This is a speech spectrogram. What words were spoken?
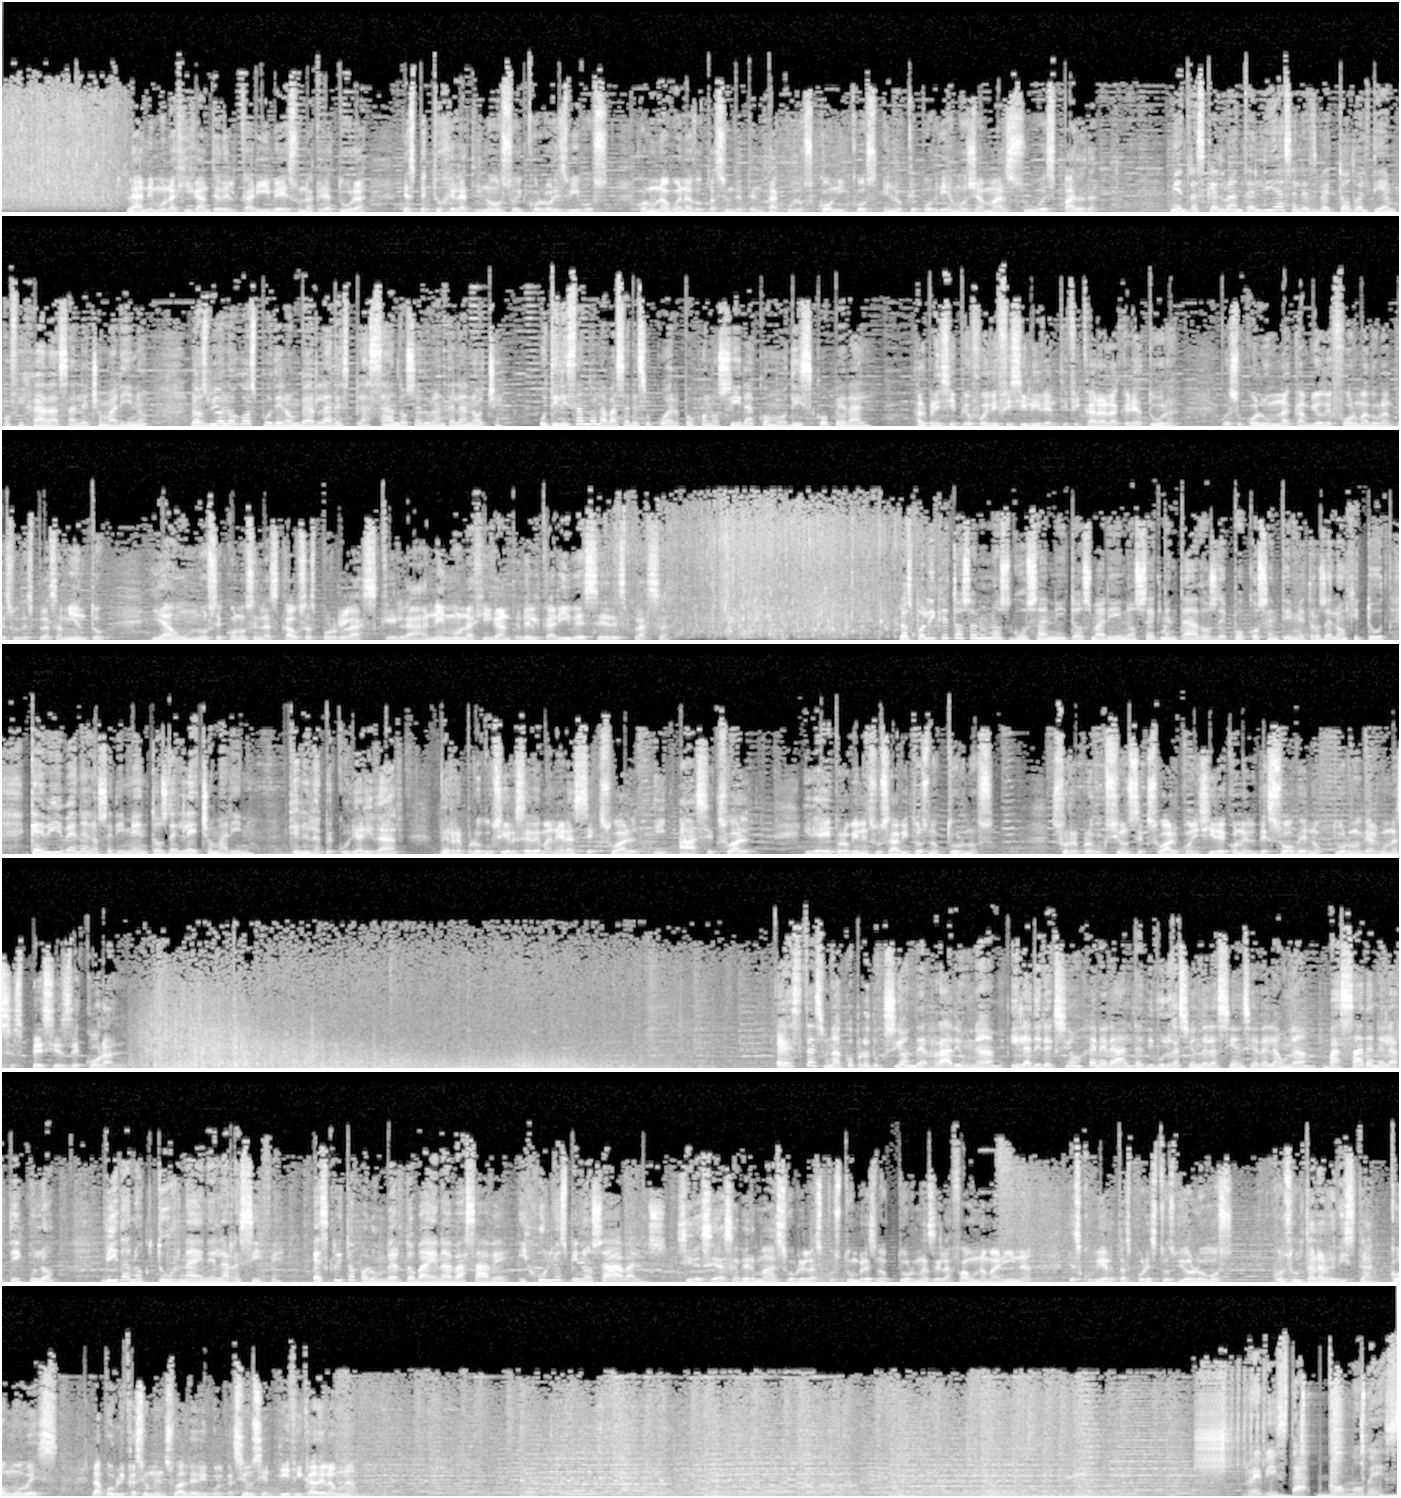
La anémona gigante del Caribe es una criatura de aspecto gelatinoso y colores vivos, con una buena dotación de tentáculos cónicos en lo que podríamos llamar su espalda. Mientras que durante el día se les ve todo el tiempo fijadas al lecho marino, los biólogos pudieron verla desplazándose durante la noche, utilizando la base de su cuerpo conocida como disco pedal. Al principio fue difícil identificar a la criatura, pues su columna cambió de forma durante su desplazamiento y aún no se conocen las causas por las que la anémona gigante del Caribe se desplaza. Los poliquetos son unos gusanitos marinos segmentados de pocos centímetros de longitud que viven en los sedimentos del lecho marino. Tienen la peculiaridad de reproducirse de manera sexual y asexual, y de ahí provienen sus hábitos nocturnos. Su reproducción sexual coincide con el desove nocturno de algunas especies de coral. Esta es una coproducción de Radio UNAM y la Dirección General de Divulgación de la Ciencia de la UNAM basada en el artículo Vida Nocturna en el Arrecife, escrito por Humberto Baena Basabe y Julio Espinosa Ábalos. Si deseas saber más sobre las costumbres nocturnas de la fauna marina descubiertas por estos biólogos, consulta la revista Cómo ves, la publicación mensual de divulgación científica de la UNAM. Revista Cómo ves.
